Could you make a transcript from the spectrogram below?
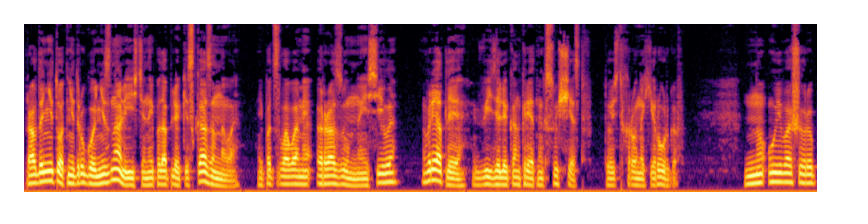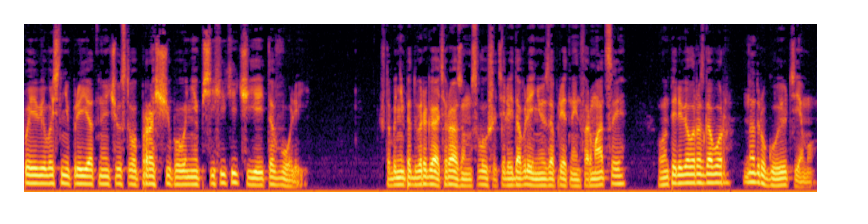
Правда, ни тот, ни другой не знали истинной подоплеки сказанного, и под словами «разумные силы» вряд ли видели конкретных существ, то есть хронохирургов. Но у Ивашура появилось неприятное чувство прощупывания психики чьей-то волей. Чтобы не подвергать разум слушателей давлению запретной информации, он перевел разговор на другую тему.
